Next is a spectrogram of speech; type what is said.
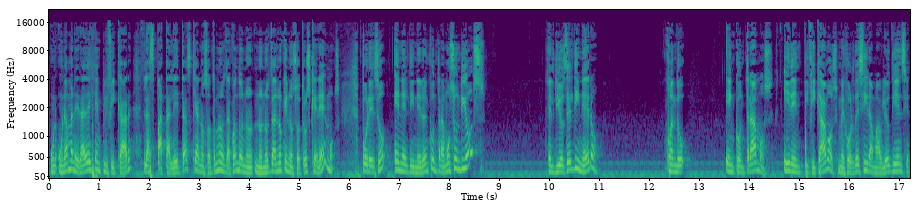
una manera de ejemplificar las pataletas que a nosotros nos da cuando no, no nos dan lo que nosotros queremos. Por eso, en el dinero encontramos un Dios el Dios del dinero. Cuando encontramos, identificamos, mejor decir, amable audiencia,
